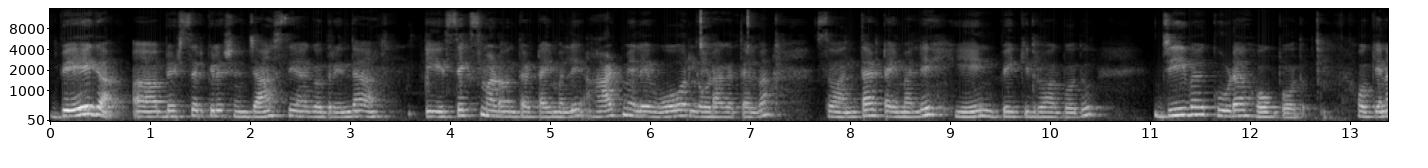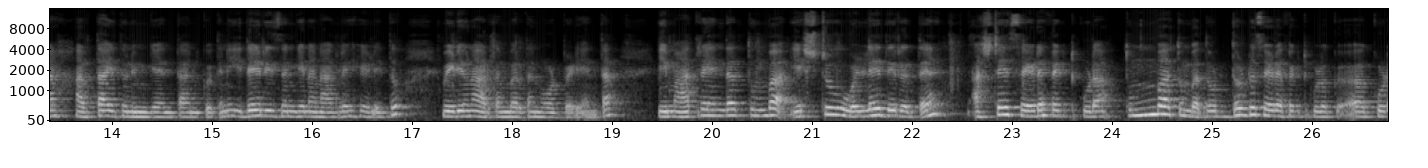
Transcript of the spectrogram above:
ಬೇಗ ಬ್ಲಡ್ ಸರ್ಕ್ಯುಲೇಷನ್ ಜಾಸ್ತಿ ಆಗೋದ್ರಿಂದ ಈ ಸೆಕ್ಸ್ ಮಾಡುವಂಥ ಟೈಮಲ್ಲಿ ಹಾರ್ಟ್ ಮೇಲೆ ಓವರ್ ಲೋಡ್ ಆಗುತ್ತೆ ಅಲ್ವಾ? ಸೊ ಅಂಥ ಟೈಮಲ್ಲಿ ಏನು ಬೇಕಿದ್ರೂ ಆಗ್ಬೋದು, ಜೀವ ಕೂಡ ಹೋಗ್ಬೋದು. ಓಕೆನಾ ಅರ್ಥ ಆಯಿತು ನಿಮಗೆ ಅಂತ ಅನ್ಕೋತೀನಿ. ಇದೇ ರೀಸನ್ಗೆ ನಾನು ಆಗಲೇ ಹೇಳಿದ್ದು. ವಿಡಿಯೋನ ಅರ್ಧಂಬರ್ಧ ನೋಡಬೇಡಿ ಅಂತ. ಈ ಮಾತ್ರೆಯಿಂದ ತುಂಬ ಎಷ್ಟು ಒಳ್ಳೇದಿರುತ್ತೆ, ಅಷ್ಟೇ ಸೈಡ್ ಎಫೆಕ್ಟ್ ಕೂಡ, ತುಂಬ ತುಂಬ ದೊಡ್ಡ ದೊಡ್ಡ ಸೈಡ್ ಎಫೆಕ್ಟ್ಗಳು ಕೂಡ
